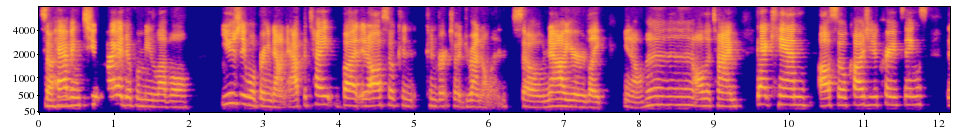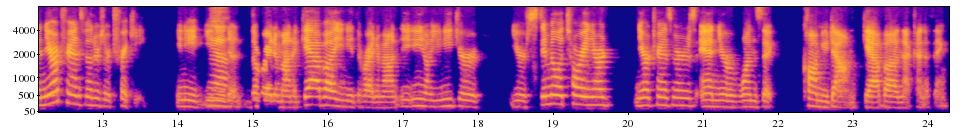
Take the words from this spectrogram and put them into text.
So mm-hmm. having too high a dopamine level usually will bring down appetite, but it also can convert to adrenaline. So now you're like, you know, all the time that can also cause you to crave things. The neurotransmitters are tricky. You need you yeah. need a, the right amount of GABA. You need the right amount. You know, you need your your stimulatory neuro, neurotransmitters and your ones that calm you down, GABA and that kind of thing.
